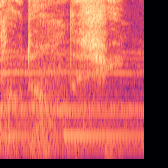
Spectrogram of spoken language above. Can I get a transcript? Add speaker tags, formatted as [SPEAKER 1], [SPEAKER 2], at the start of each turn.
[SPEAKER 1] Slow down the sheep.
